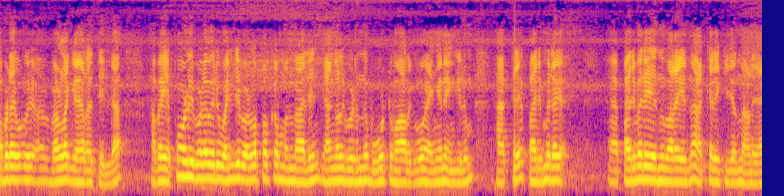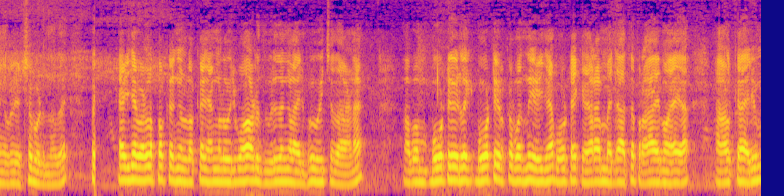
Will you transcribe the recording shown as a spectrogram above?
അവിടെ വെള്ളം കയറത്തില്ല. അപ്പോൾ എപ്പോൾ ഇവിടെ ഒരു വലിയ വെള്ളപ്പൊക്കം വന്നാലും ഞങ്ങൾ ഇവിടുന്ന് ബോട്ട് മാർഗവും എങ്ങനെയെങ്കിലും അക്കരെ പരിമല പരിമല എന്ന് പറയുന്ന അക്കരയ്ക്ക് ചെന്നാണ് ഞങ്ങൾ രക്ഷപ്പെടുന്നത്. കഴിഞ്ഞ വെള്ളപ്പൊക്കങ്ങളിലൊക്കെ ഞങ്ങൾ ഒരുപാട് ദുരിതങ്ങൾ അനുഭവിച്ചതാണ്. അപ്പം ബോട്ടുകളിൽ ബോട്ടിലൊക്കെ വന്നു കഴിഞ്ഞാൽ ബോട്ടിൽ കയറാൻ പറ്റാത്ത പ്രായമായ ആൾക്കാരും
